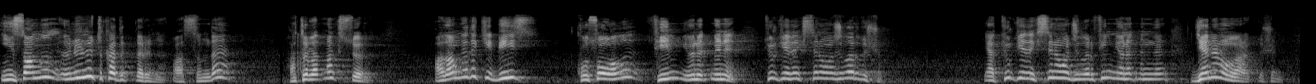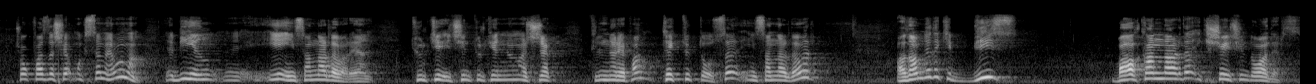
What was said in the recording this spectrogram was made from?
insanlığın önünü tıkadıklarını aslında hatırlatmak istiyorum. Adam dedi ki biz Kosovalı film yönetmeni, Türkiye'deki sinemacıları düşün. Ya Türkiye'deki sinemacıları, film yönetmenleri genel olarak düşün. Çok fazla şey yapmak istemiyorum ama e, bir yıl e, iyi insanlar da var yani. Türkiye için Türkiye'nin önünü açacak filmler yapan tek Türk de olsa insanlar da var. Adam dedi ki biz Balkanlarda iki şey için dua ederiz.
